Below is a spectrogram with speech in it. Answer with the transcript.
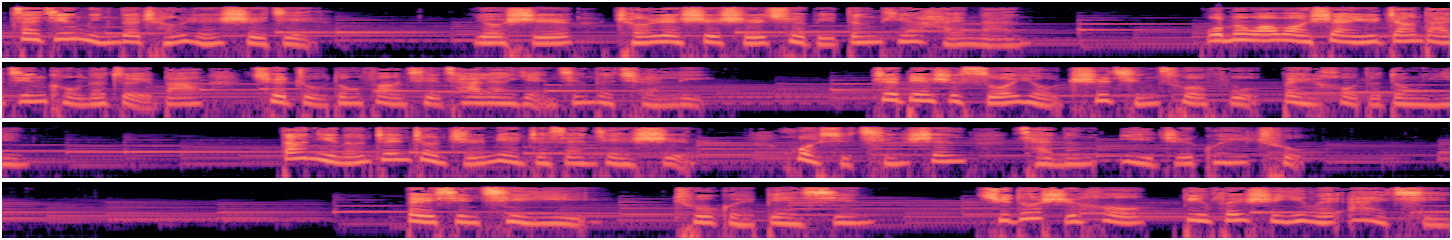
在精明的成人世界，有时承认事实却比登天还难。我们往往善于张大惊恐的嘴巴，却主动放弃擦亮眼睛的权利，这便是所有痴情错付背后的动因。当你能真正直面这三件事，或许情深才能一知归处。背信弃义、出轨变心，许多时候并非是因为爱情，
